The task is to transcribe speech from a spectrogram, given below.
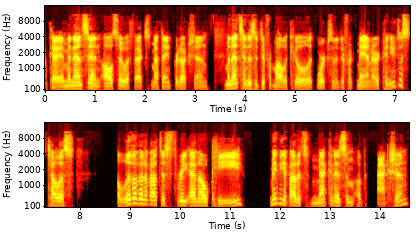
Okay, and monensin yeah. also affects methane production. Monensin is a different molecule; it works in a different manner. Can you just tell us a little bit about this 3-NOP maybe about its mechanism of action,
